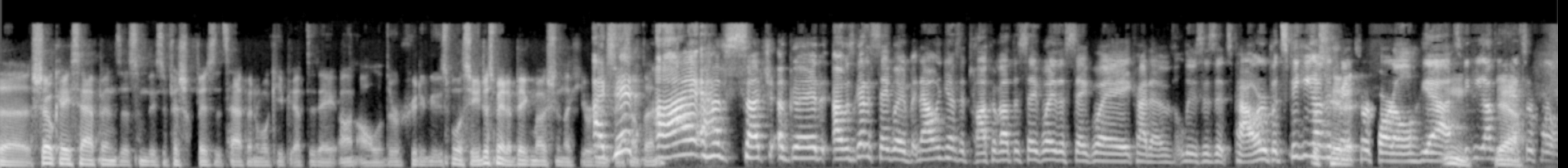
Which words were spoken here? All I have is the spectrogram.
the showcase happens, as some of these official visits happen. We'll keep you up to date on all of the recruiting news. Melissa, you just made a big motion like you were. I did. Something. I have such a good. I was going to segue, but now when you have to talk about the segue, the segue kind of loses its power. But speaking just of the transfer it. portal, yeah. Mm, speaking of the yeah. transfer portal,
